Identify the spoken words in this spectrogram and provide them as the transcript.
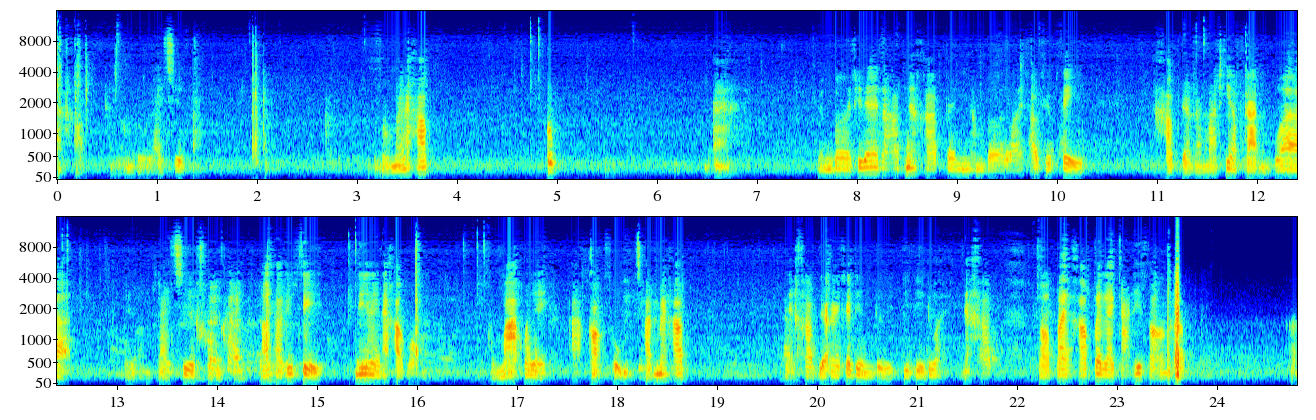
นะครับ ลองดูรายชื่อกันส่งมานะครับปุ๊บอ่าเป็นเบอร์ที่ได้รับนะครับ เป็นนัมเบอร์ร้อยสามสิบสี่ครับ เดี๋ยวเรามาเทียบกันว่าเป็นรายชื่อของใครร้อยสามสิบสี่นี่เลยนะครับผม ผมมาร์กไว้เลย อะกล้องสูงชัดไหมครับนะครับยังไงก็ดึงดูดีๆด้วยนะครับ ต่อไปครับเป็นรายการที่สองครับ อ่า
